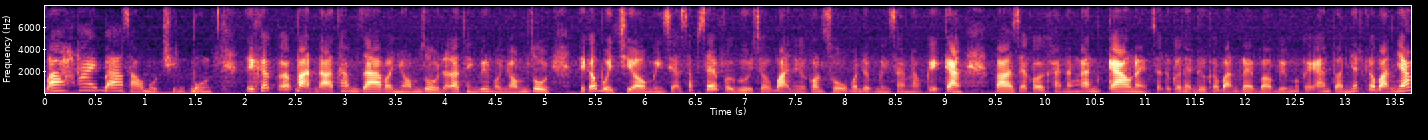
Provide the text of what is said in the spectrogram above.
0963236194 thì các các bạn đã tham gia vào nhóm rồi, đã là thành viên của nhóm rồi, thì các buổi chiều mình sẽ sắp xếp và gửi cho các bạn những cái con số mà được mình sàng lọc kỹ càng và sẽ có cái khả năng ăn cao này, sẽ có thể đưa các bạn về bờ bến một cách an toàn nhất các bạn nhé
